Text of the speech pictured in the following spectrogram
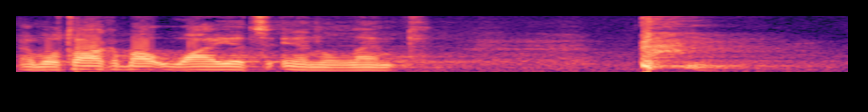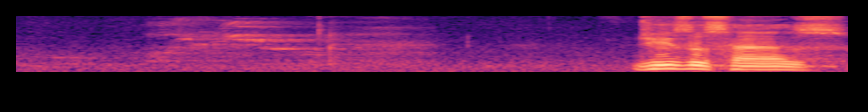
and we'll talk about why it's in Lent. Jesus has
